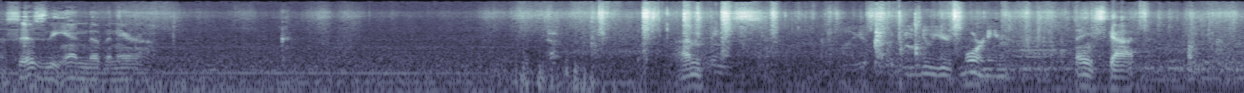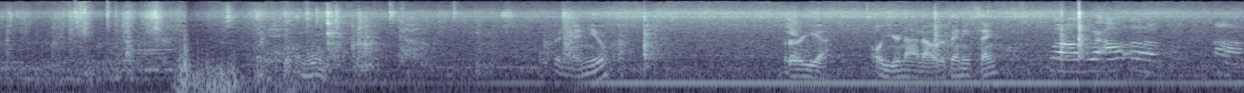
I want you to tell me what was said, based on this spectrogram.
This is the end of an era. I'm I guess that would be New Year's morning. Thanks, Scott. Open menu? Or yeah. oh, you're not out of anything? Well, we're out of um,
